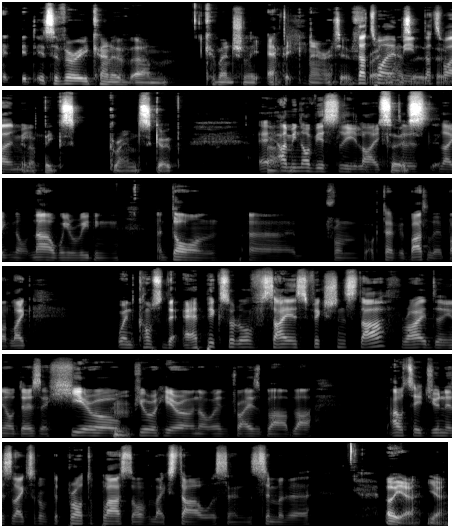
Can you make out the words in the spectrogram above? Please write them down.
it, it, it's a very kind of um, conventionally epic narrative. That's right? what I mean. A, That's a, what I mean. A big grand scope. Eh, um, I mean, obviously, like so there's like no now we're reading Dawn uh, from Octavia Butler, but like when it comes to the epic sort of science fiction stuff, right? You know, there's a hero, hmm. pure hero, you know, it drives blah blah. I would say Dune is like sort of the protoplast of like Star Wars and similar. Oh yeah, yeah,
